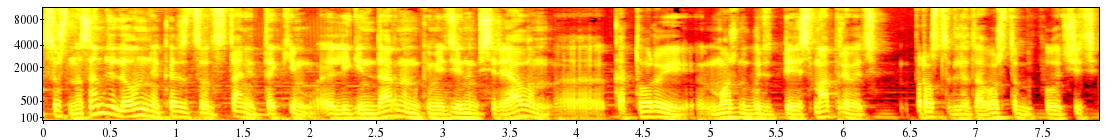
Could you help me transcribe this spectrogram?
Слушай, на самом деле он, мне кажется, вот станет таким легендарным комедийным сериалом, э, который можно будет пересматривать просто для того, чтобы получить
